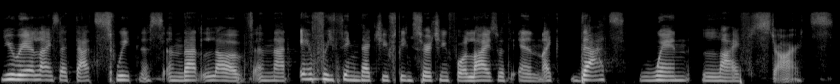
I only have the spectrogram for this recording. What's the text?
you realize that that sweetness and that love and that everything that you've been searching for lies within like that's when life starts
